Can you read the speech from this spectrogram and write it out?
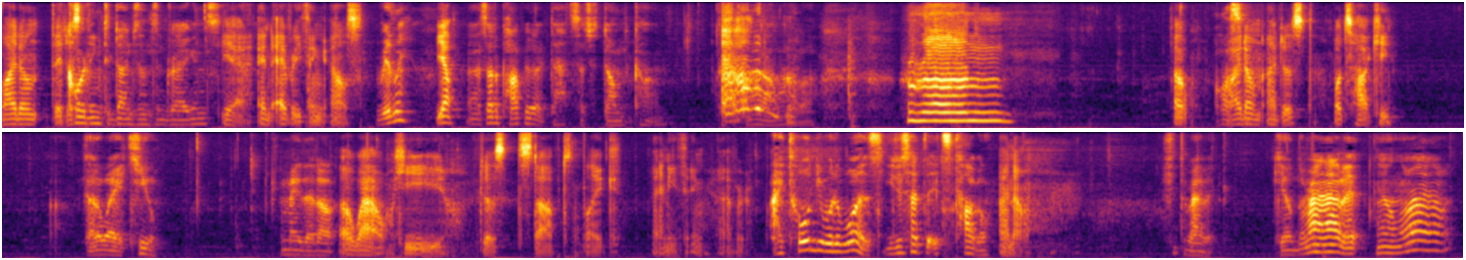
Why don't they just? According to Dungeons and Dragons. Yeah, and everything else. Really? Yeah. Uh, is that a popular? That's such a dumb con. Uh, Run. Oh, why don't I just? What's hotkey? got away. Q. I made that up. Oh wow, he just stopped like anything ever. I told you what it was. You just have to. It's toggle. I know. Shoot the rabbit. Kill the rabbit. Kill the rabbit.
